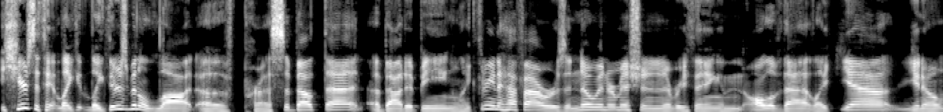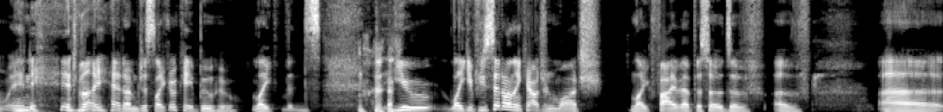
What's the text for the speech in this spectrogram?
here's the thing like like there's been a lot of press about that about it being like three and a half hours and no intermission and everything and all of that like yeah you know in in my head i'm just like okay boohoo. Like you like if you sit on the couch and watch like five episodes of of uh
